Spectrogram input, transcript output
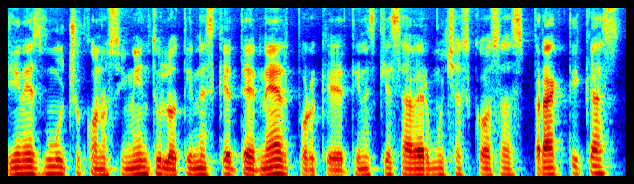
tienes mucho conocimiento y lo tienes que tener porque tienes que saber muchas cosas prácticas,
